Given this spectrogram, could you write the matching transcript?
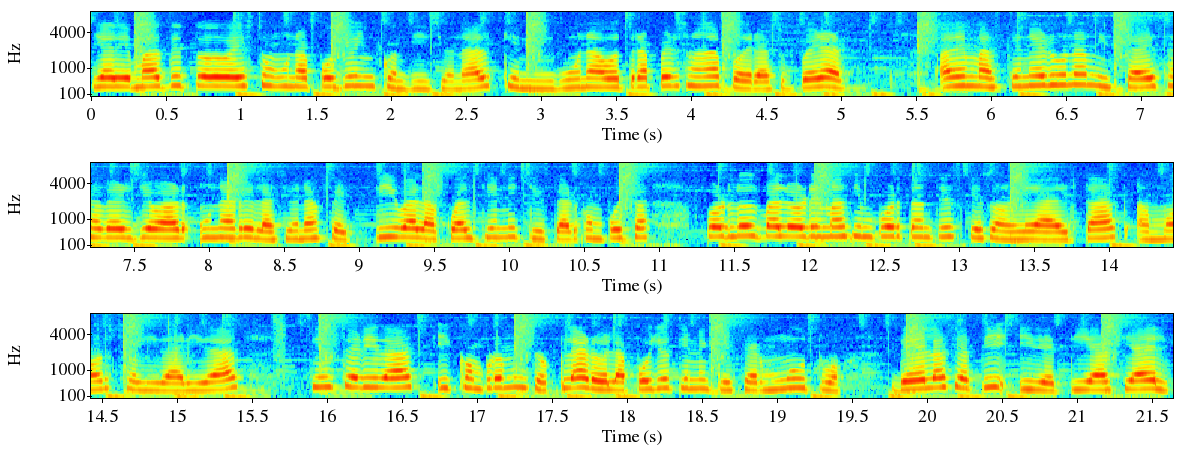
y además de todo esto un apoyo incondicional que ninguna otra persona podrá superar. Además, tener una amistad es saber llevar una relación afectiva, la cual tiene que estar compuesta por los valores más importantes que son lealtad, amor, solidaridad, sinceridad y compromiso. Claro, el apoyo tiene que ser mutuo, de él hacia ti y de ti hacia él.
